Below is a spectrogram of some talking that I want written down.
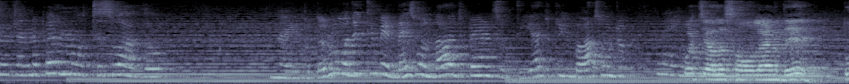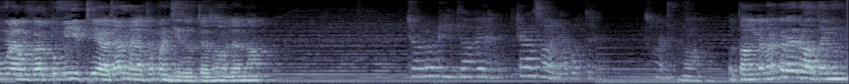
ਸੋ ਜਾਣਾ ਪਰ ਮੈਂ ਉੱਥੇ ਸਵਾ ਦੋ ਨਹੀਂ ਪੁੱਤ ਰੋਜ਼ ਇੱਥੇ ਮੇਰੇ ਨਾਲ ਹੀ ਸੌਂਦਾ ਅੱਜ ਭੈਣ ਸੁੱਤੀ ਹੈ ਅੱਜ ਤੁਸੀਂ ਬਾਹਰ ਸੌਂ ਜਾਓ। ਨਹੀਂ। ਉਹ ਚੱਲ ਸੌਂ ਲੈਣ ਦੇ ਤੂੰ ਐਂ ਕਰ ਤੂੰ ਵੀ ਇੱਥੇ ਆ ਜਾ ਮੈਂ ਉੱਥੇ ਮੰਜੀ ਦੇ ਉੱਤੇ ਸੌਂ ਜਾਣਾ ਚਲੋ ਠੀਕ ਆ ਫਿਰ ਚੱਲ ਸੌ ਜਾ ਪੁੱਤ ਸੌ ਜਾ। ਹਾਂ ਉਹ ਤੰਗ ਨਾ ਕਰੇ ਰਾਤ ਇਹਨੂੰ।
